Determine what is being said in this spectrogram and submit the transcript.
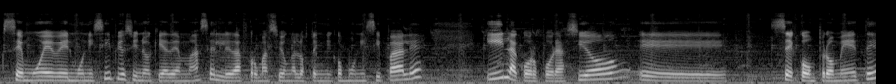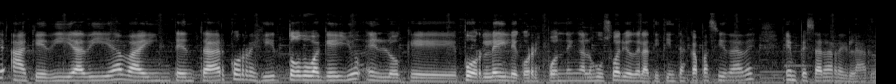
se mueve el municipio, sino que además se le da formación a los técnicos municipales y la corporación se compromete a que día a día va a intentar corregir todo aquello en lo que por ley le corresponden a los usuarios de las distintas capacidades, empezar a arreglarlo.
